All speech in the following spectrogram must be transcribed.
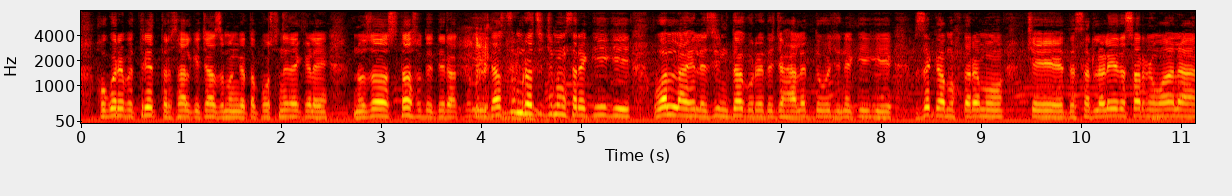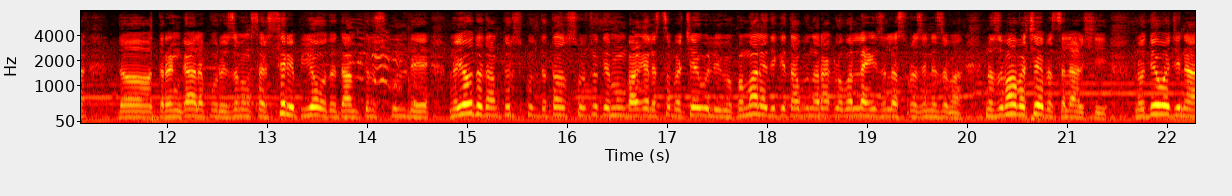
خو ګوره په 73 سال کې چا زمونږ ته پوس نه کړي نو زه ستاسو د دې راتلو دا څومره چې موږ سره کیږي والله لازم دا ګوره د جهالت د وجې نه کیږي ځکه محترمو چې د سرلړې د سرنواله د درنګاله پورې زمونږ سر صرف یو د دامتل سکول دی نو یو د دامتور سکول ته تاسو سوچو کې مونږ باغې لسته بچي ولېږو په مال دي کتابونه راکړو والله زه لس ورځې نه زما نو زما بچي به سلال شي نو دیو جنا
